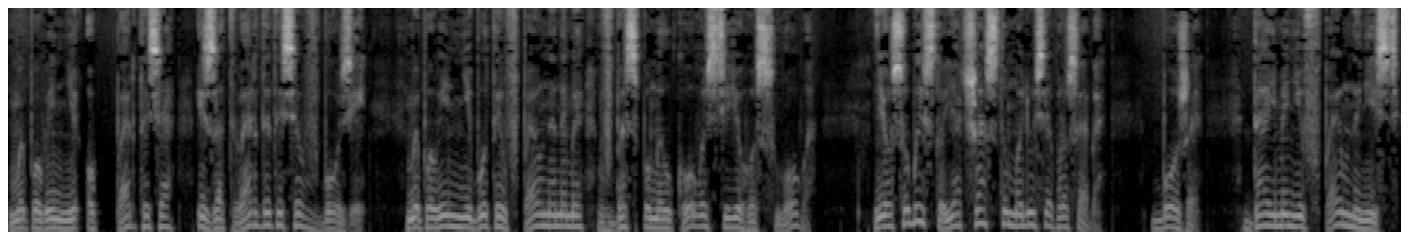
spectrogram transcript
Ми повинні обпертися і затвердитися в Бозі. Ми повинні бути впевненими в безпомилковості Його слова. І особисто я часто молюся про себе. Боже, дай мені впевненість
